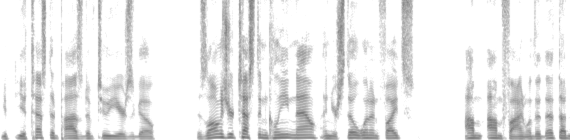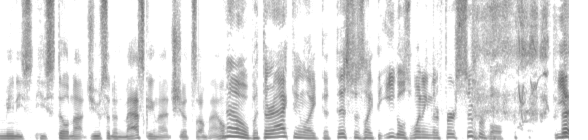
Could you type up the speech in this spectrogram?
you you tested positive two years ago. As long as you're testing clean now and you're still winning fights, I'm I'm fine with it. That doesn't mean he's he's still not juicing and masking that shit somehow. No, but they're acting like that. This was like the Eagles winning their first Super Bowl. you,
